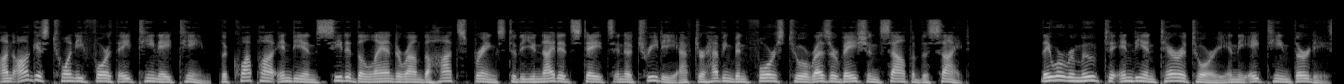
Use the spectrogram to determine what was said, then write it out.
On August 24, 1818, the Quapaw Indians ceded the land around the hot springs to the United States in a treaty after having been forced to a reservation south of the site. They were removed to Indian Territory in the 1830s.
